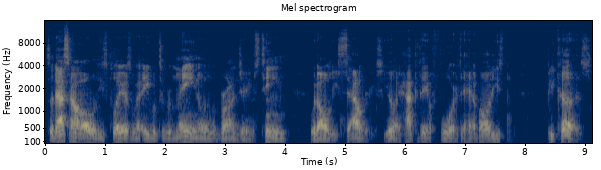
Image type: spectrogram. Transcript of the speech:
So that's how all of these players were able to remain on a LeBron James team with all these salaries. You're like, how could they afford to have all these? Because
